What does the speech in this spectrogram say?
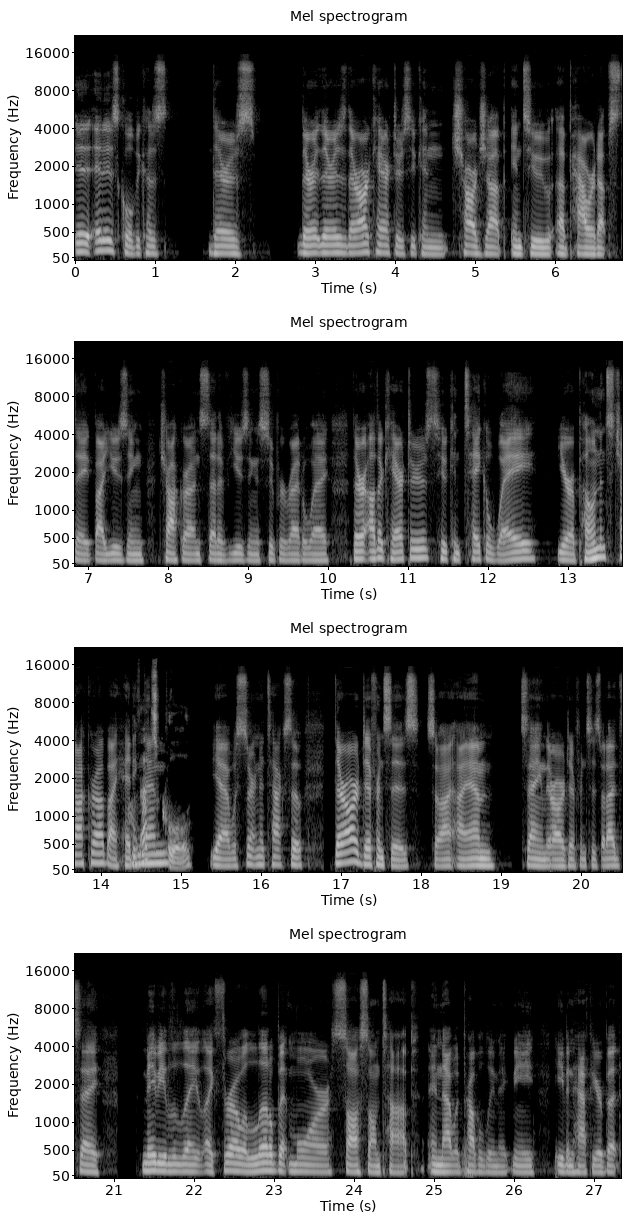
it, it is cool because there's there there is there are characters who can charge up into a powered up state by using chakra instead of using a super right away. There are other characters who can take away your opponent's chakra by Oh, hitting that's them. cool. Yeah, with certain attacks. So there are differences. So I, I am saying there are differences, but I'd say maybe like throw a little bit more sauce on top, and that would probably make me even happier. But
